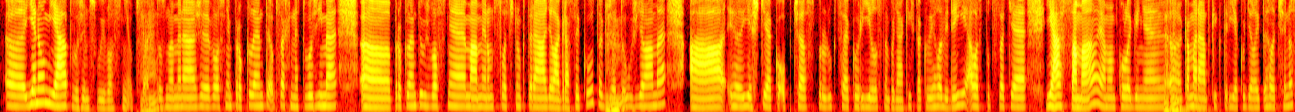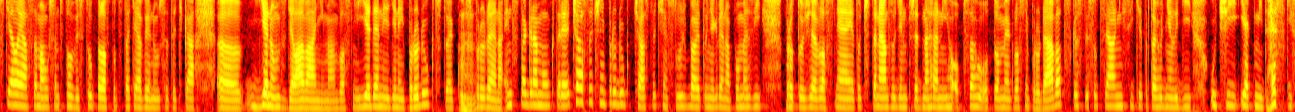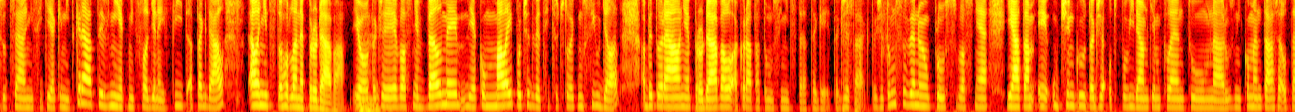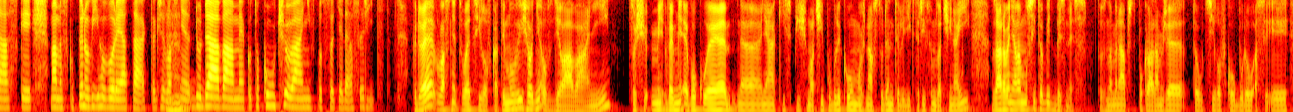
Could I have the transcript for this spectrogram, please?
Uh, jenom já tvořím svůj vlastní obsah. Mm-hmm. To znamená, že vlastně pro klienty obsah netvoříme. Uh, pro klienty už vlastně mám jenom slečnu, která dělá grafiku, takže mm-hmm. to už děláme. A ještě jako občas produkce jako Reels nebo nějakých takovýchhle videí, ale v podstatě já sama, já mám kolegyně, mm-hmm. uh, kamarádky, které jako dělají tyhle činnosti, ale já sama už jsem z toho vystoupila v podstatě a věnuju se teďka uh, jenom vzdělávání. Mám vlastně jeden jediný produkt, to je kurz mm-hmm. prodeje na Instagramu, který je částečně produkt, částečně služba, je to někde na pomezí, protože vlastně je to 14 hodin před nahraného obsahu o tom, jak vlastně prodávat skrz ty sociální sítě, protože hodně lidí učí, jak mít hezký sociální sítě, jak je mít kreativní, jak mít sladěný feed a tak dál, ale nic z tohohle neprodává. Jo, mm-hmm. takže je vlastně velmi jako malý počet věcí, co člověk musí udělat, aby to reálně prodávalo, akorát na to musí mít strategii. Takže Jasně. tak, takže tomu se věnuju, plus vlastně já tam i účinkuju, takže odpovídám těm klientům na různé komentáře, otázky, máme skupinový hovory a tak, takže mhm. vlastně mm-hmm. dodávám jako to koučování v podstatě, dá se říct. Kdo je vlastně tvoje cílovka? Ty mluvíš hodně o vzdělávání, což ve mně evokuje e, nějaký spíš mladší publikum, možná studenty, lidi, kteří v tom začínají. Zároveň ale musí to být biznis. To znamená, předpokládám, že tou cílovkou budou asi i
